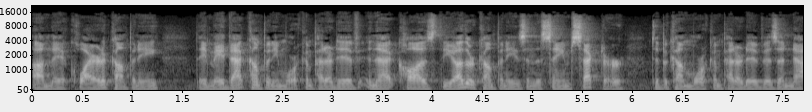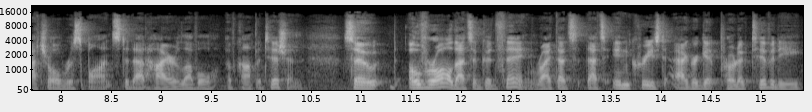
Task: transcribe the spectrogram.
um, they acquired a company, they made that company more competitive, and that caused the other companies in the same sector to become more competitive as a natural response to that higher level of competition. So overall, that's a good thing, right? That's that's increased aggregate productivity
